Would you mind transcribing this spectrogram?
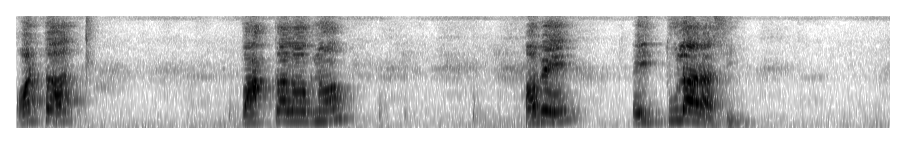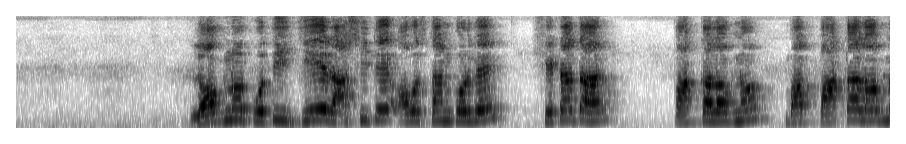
অর্থাৎ পাক্কা লগ্ন হবে এই তুলা রাশি। লগ্নপতি যে রাশিতে অবস্থান করবে, সেটা তার পাক্কা লগ্ন বা পাকা লগ্ন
